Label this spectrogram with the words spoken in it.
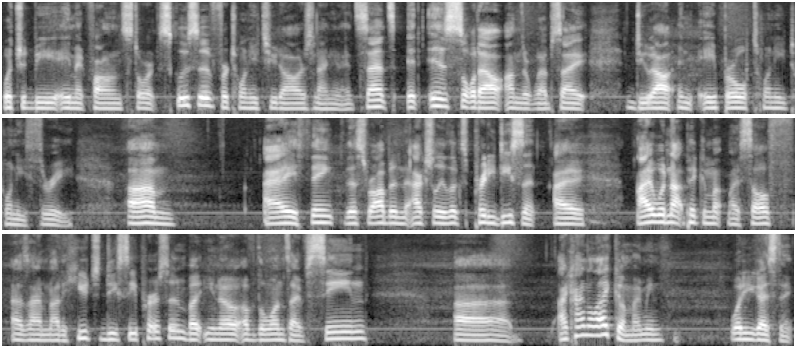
which would be a McFarlane store exclusive for $22.99. It is sold out on their website, due out in April 2023. Um, I think this Robin actually looks pretty decent. I I would not pick him up myself as I'm not a huge DC person, but you know, of the ones I've seen, uh, I kind of like him. I mean, what do you guys think?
